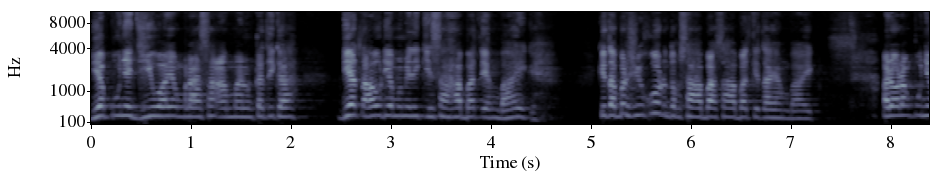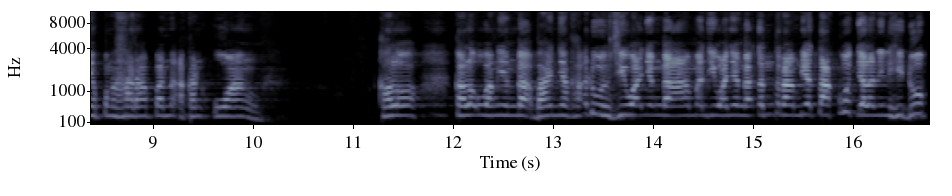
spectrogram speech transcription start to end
dia punya jiwa yang merasa aman ketika dia tahu dia memiliki sahabat yang baik. Kita bersyukur untuk sahabat-sahabat kita yang baik. Ada orang punya pengharapan akan uang. Kalau kalau uangnya nggak banyak, aduh jiwanya nggak aman, jiwanya nggak tentram, dia takut jalanin hidup.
